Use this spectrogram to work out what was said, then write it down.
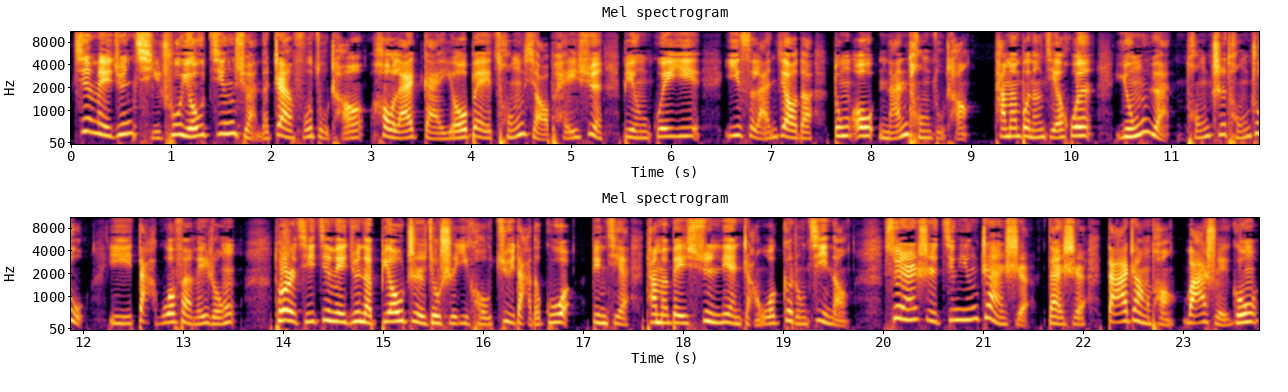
禁卫军起初由精选的战俘组成，后来改由被从小培训并皈依伊斯兰教的东欧男童组成。他们不能结婚，永远同吃同住，以大锅饭为荣。土耳其禁卫军的标志就是一口巨大的锅，并且他们被训练掌握各种技能。虽然是精英战士，但是搭帐篷、挖水工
